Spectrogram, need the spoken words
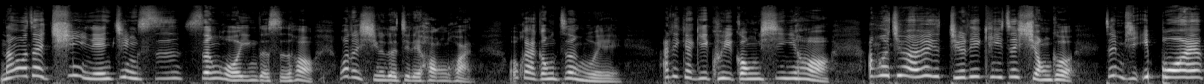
然后在去年静思生活营的时候，我着想着一个方法，我甲伊讲政伟，啊，你家己开公司吼，啊，我即马要招你去这上课，这毋是一般，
